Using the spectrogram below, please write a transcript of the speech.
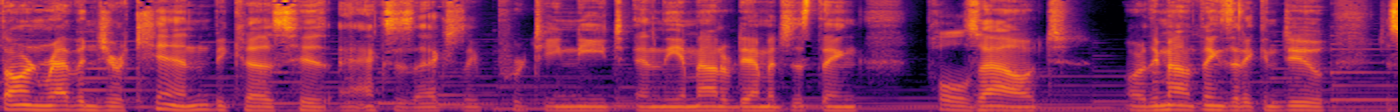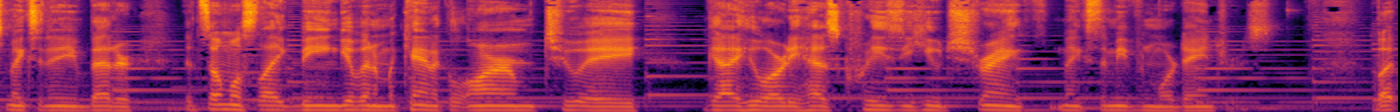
Tharn Ravager kin because his axe is actually pretty neat, and the amount of damage this thing pulls out, or the amount of things that it can do, just makes it any better. It's almost like being given a mechanical arm to a guy who already has crazy huge strength, makes them even more dangerous. But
